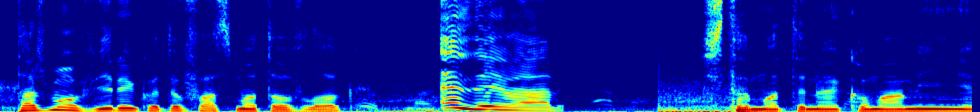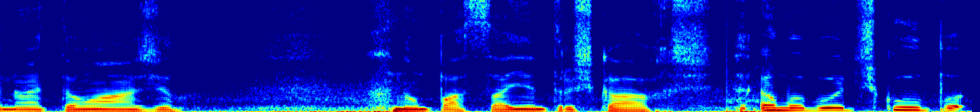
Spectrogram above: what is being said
Estás-me a ouvir enquanto eu faço motovlog? Vamos embora! Esta moto não é como a minha, não é tão ágil. Não passa aí entre os carros. É uma boa desculpa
